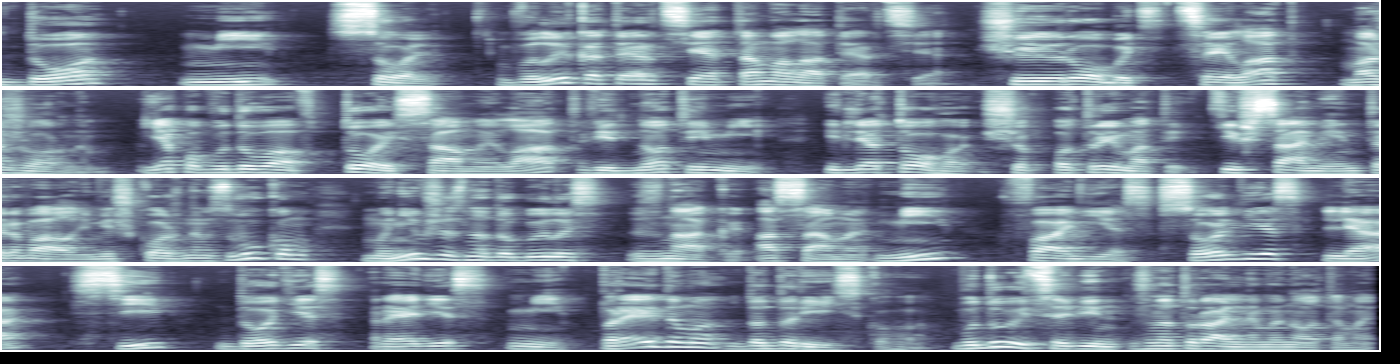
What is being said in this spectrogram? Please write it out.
до, мі, соль. Велика терція та мала терція, що і робить цей лад мажорним. Я побудував той самий лад від ноти мі. І для того, щоб отримати ті ж самі інтервали між кожним звуком, мені вже знадобились знаки, а саме мі, фа дієс, соль дієс, ля, сі, до дієс, ре дієс, мі. Перейдемо до дорійського. Будується він з натуральними нотами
